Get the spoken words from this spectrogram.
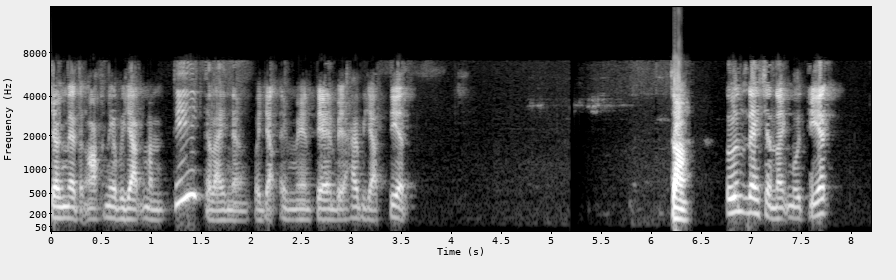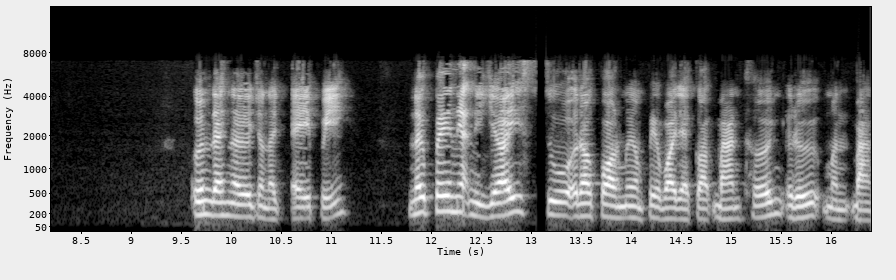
ចឹងអ្នកទាំងអស់គ្នាប្រយ័ត្នមិនតិចកន្លែងហ្នឹងប្រយ័ត្នឲ្យមែនតែនឲ្យប្រយ័ត្នទៀតចាអឿន des ចំណុចមួយទៀតអឿន des នៅចំណុច A2 នៅពេលអ្នកនិយាយសួររកព័ត៌មានអំពីអ្វីដែលគាត់បានឃើញឬមិនបាន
